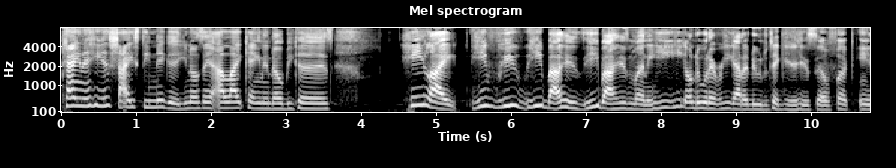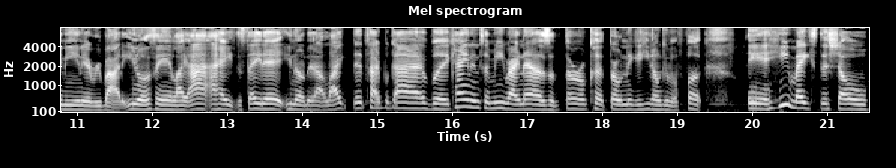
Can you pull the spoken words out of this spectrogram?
Kanan, he is shisty nigga. You know what I'm saying? I like Kanan though because he like he he he buy his he buy his money. He he gonna do whatever he gotta do to take care of himself. Fuck any and everybody. You know what I'm saying? Like I I hate to say that. You know that I like that type of guy, but Kanan to me right now is a thorough cutthroat nigga. He don't give a fuck, and he makes the show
